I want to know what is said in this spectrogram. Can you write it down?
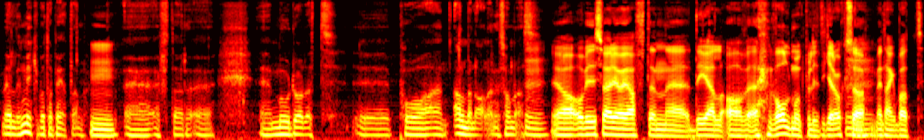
väldigt mycket på tapeten. Mm. eh, efter eh, eh, mordådet eh, på Almedalen i somras. Mm. Ja och vi i Sverige har ju haft en eh, del av eh, våld mot politiker också Mm. med tanke på att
